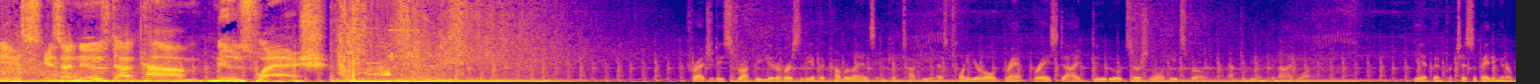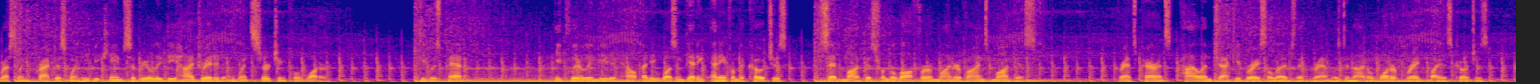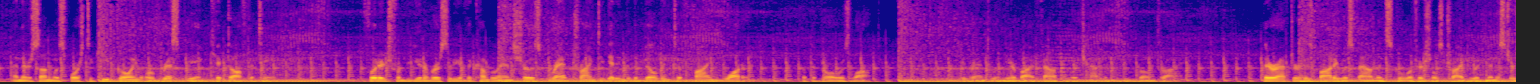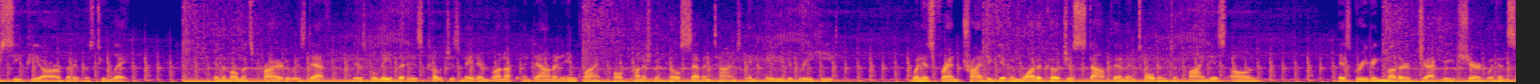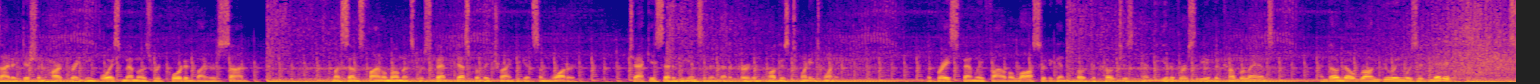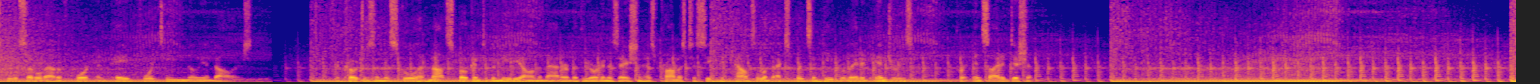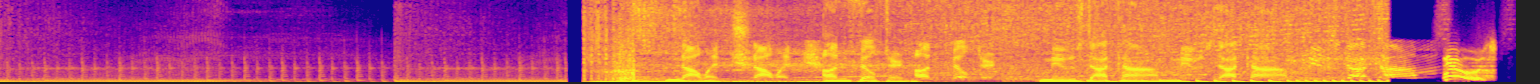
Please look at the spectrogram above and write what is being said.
This is a News.com news flash. Tragedy struck the University of the Cumberlands in Kentucky as 20 year old Grant Brace died due to exertional heat stroke after being denied water. He had been participating in a wrestling practice when he became severely dehydrated and went searching for water. He was panicked. He clearly needed help and he wasn't getting any from the coaches, said Monkus from the law firm Minor Vines Monkus. Grant's parents, Kyle and Jackie Brace, allege that Grant was denied a water break by his coaches, and their son was forced to keep going or risk being kicked off the team. Footage from the University of the Cumberland shows Grant trying to get into the building to find water, but the door was locked. He ran to a nearby fountain which happened to be bone dry. Thereafter, his body was found and school officials tried to administer CPR, but it was too late. In the moments prior to his death, it is believed that his coaches made him run up and down an incline called Punishment Hill seven times in 80 degree heat. When his friend tried to give him water, coaches stopped them and told him to find his own. His grieving mother, Jackie, shared with Inside Edition heartbreaking voice memos recorded by her son. My son's final moments were spent desperately trying to get some water. Jackie said of the incident that occurred in August 2020. The Brace family filed a lawsuit against both the coaches and the University of the Cumberlands, and though no wrongdoing was admitted, the school settled out of court and paid $14 million. The coaches in the school have not spoken to the media on the matter, but the organization has promised to seek the counsel of experts in heat related injuries for Inside Edition. Knowledge. Knowledge. Unfiltered. Unfiltered. News.com. News.com. News.com. News.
